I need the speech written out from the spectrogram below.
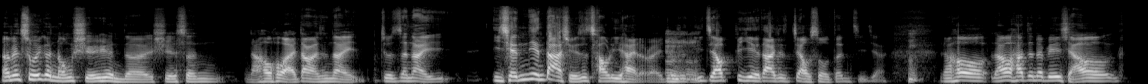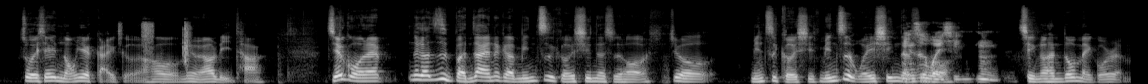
那边出了一个农学院的学生，然后后来当然是那里就是在那里，以前念大学是超厉害的，right，、嗯、就是你只要毕业大概就是教授等级这样，嗯，然后然后他在那边想要做一些农业改革，然后没有人要理他。结果呢？那个日本在那个明治革新的时候，就明治革新、明治维新的时候，明治维新，嗯，请了很多美国人嘛。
